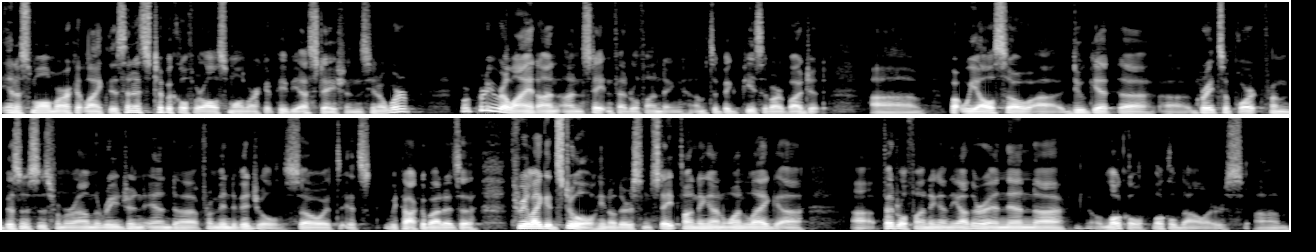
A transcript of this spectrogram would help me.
in a small market like this, and it's typical for all small market PBS stations, you know, we're, we're pretty reliant on, on state and federal funding. Um, it's a big piece of our budget. Uh, but we also uh, do get uh, uh, great support from businesses from around the region and uh, from individuals. So it's, it's, we talk about it as a three-legged stool. You know, there's some state funding on one leg, uh, federal funding on the other, and then you know, local, local dollars. Um,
